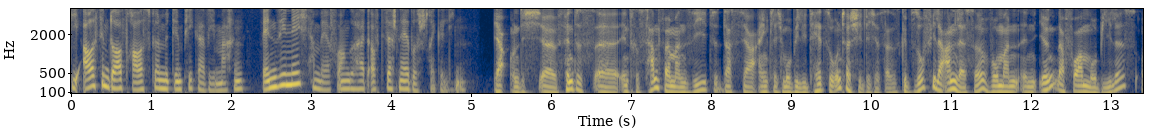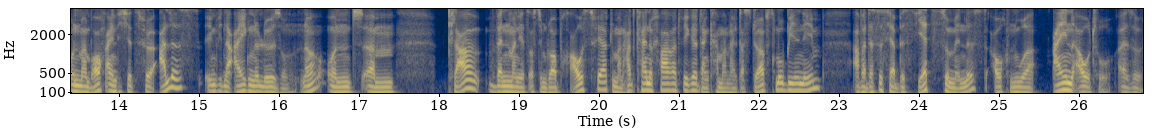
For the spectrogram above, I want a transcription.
die aus dem Dorf rausführen, mit dem Pkw machen, wenn sie nicht, haben wir ja vorhin gehört, auf dieser Schnellbusstrecke liegen. Ja, und ich äh, finde es äh, interessant, weil man sieht, dass ja eigentlich Mobilität so unterschiedlich ist. Also es gibt so viele Anlässe, wo man in irgendeiner Form mobil ist und man braucht eigentlich jetzt für alles irgendwie eine eigene Lösung. Ne? Und ähm, klar, wenn man jetzt aus dem Dorf rausfährt und man hat keine Fahrradwege, dann kann man halt das Dörpsmobil nehmen. Aber das ist ja bis jetzt zumindest auch nur ein Auto. Also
